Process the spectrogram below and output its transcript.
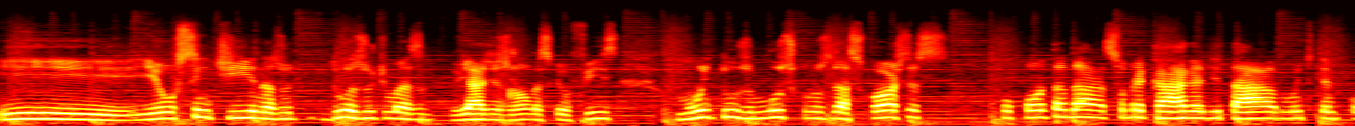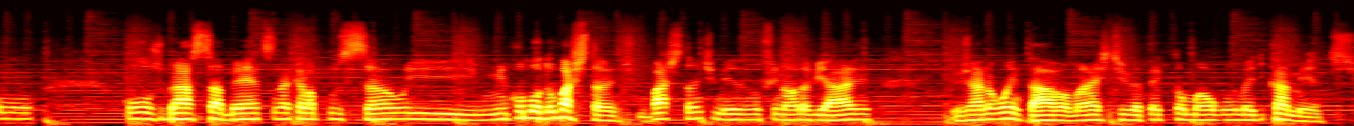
E, e, eu senti nas duas últimas viagens longas que eu fiz muitos músculos das costas por conta da sobrecarga de estar muito tempo com, com os braços abertos naquela posição e me incomodou bastante, bastante mesmo no final da viagem. Eu já não aguentava mais, tive até que tomar alguns medicamentos.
